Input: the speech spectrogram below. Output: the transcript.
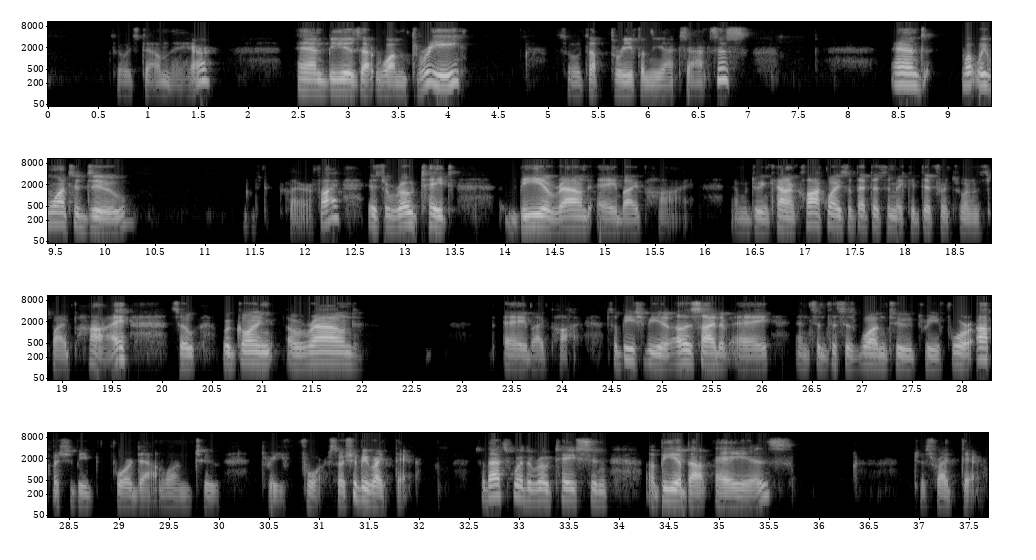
so it's down there and B is at 1, 3. So it's up 3 from the x-axis. And what we want to do, to clarify, is to rotate B around A by pi. And we're doing counterclockwise, so that doesn't make a difference when it's by pi. So we're going around A by pi. So B should be on the other side of A, and since this is 1, 2, 3, 4 up, it should be 4 down, 1, 2, 3, 4. So it should be right there. So that's where the rotation of B about A is, just right there.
